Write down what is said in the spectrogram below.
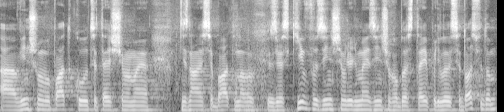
А в іншому випадку це те, що ми дізналися багато нових зв'язків з іншими людьми з інших областей, поділилися досвідом,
